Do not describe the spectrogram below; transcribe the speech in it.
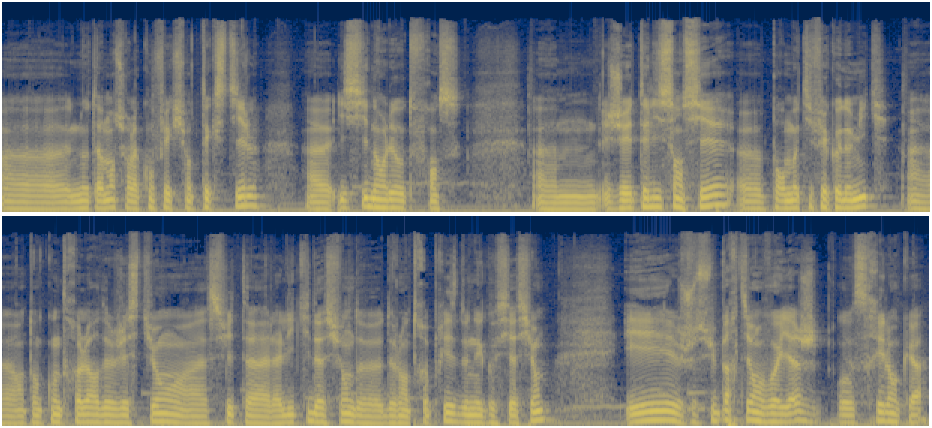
euh, notamment sur la confection textile, euh, ici dans les Hauts-de-France. Euh, j'ai été licencié euh, pour motif économique euh, en tant que contrôleur de gestion suite à la liquidation de, l'entreprise de négociation et je suis parti en voyage au Sri Lanka.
